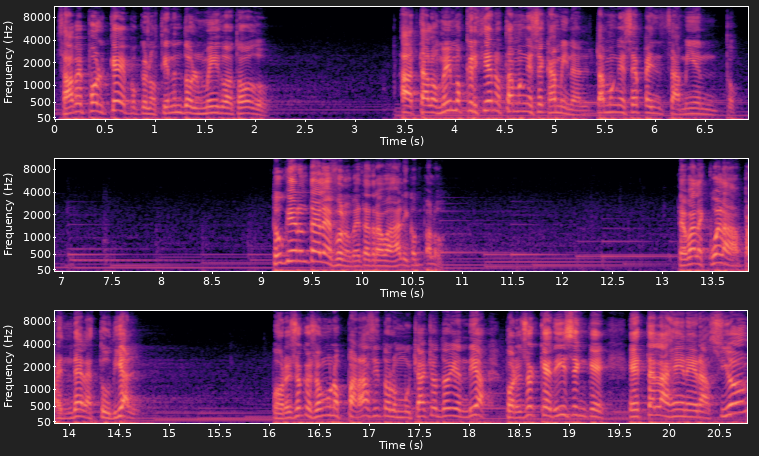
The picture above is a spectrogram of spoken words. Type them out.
¿Sabe por qué? Porque nos tienen dormido a todos. Hasta los mismos cristianos estamos en ese caminar, estamos en ese pensamiento. ¿Tú quieres un teléfono? Vete a trabajar y cómpalo va a la escuela a aprender, a estudiar. Por eso que son unos parásitos los muchachos de hoy en día. Por eso es que dicen que esta es la generación,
